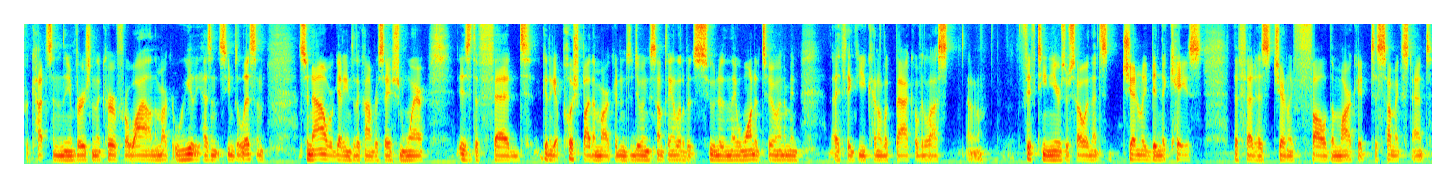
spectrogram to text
for cuts and the inversion of the curve for a while, and the market really hasn't seemed to listen. So now we're getting into the conversation where is the Fed going to get pushed by the market into doing something a little bit sooner than they wanted to? And I mean, I think you kind of look back over the last, I don't know, 15 years or so, and that's generally been the case. The Fed has generally followed the market to some extent.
